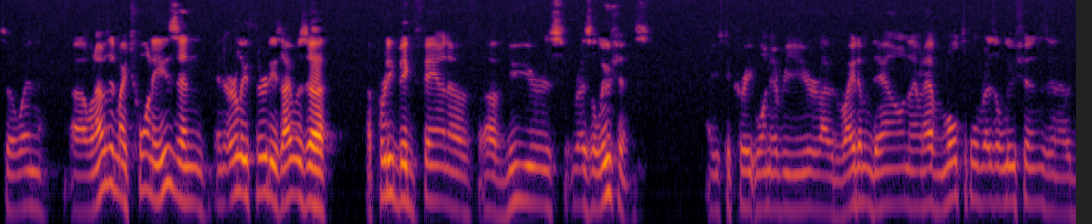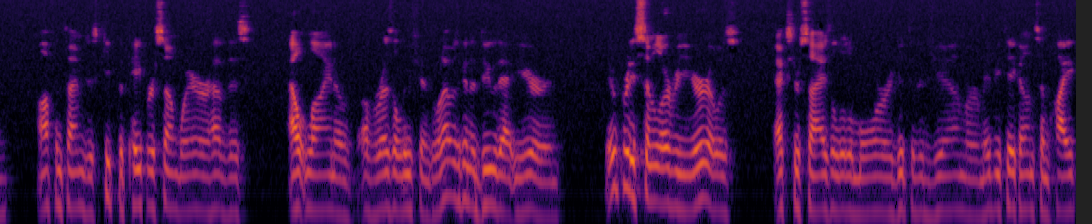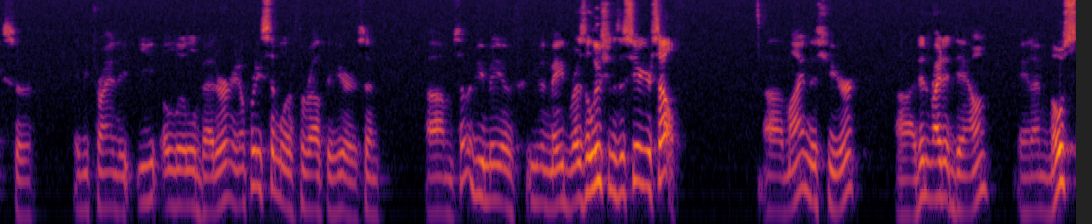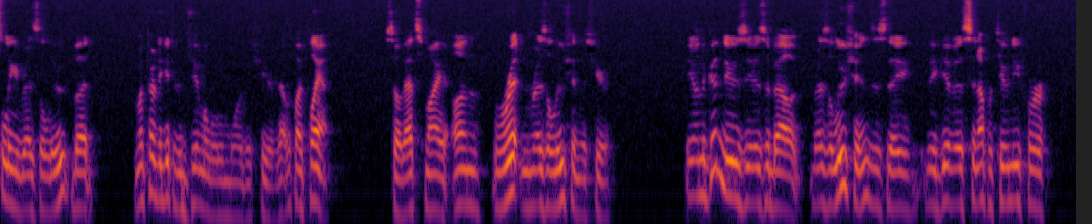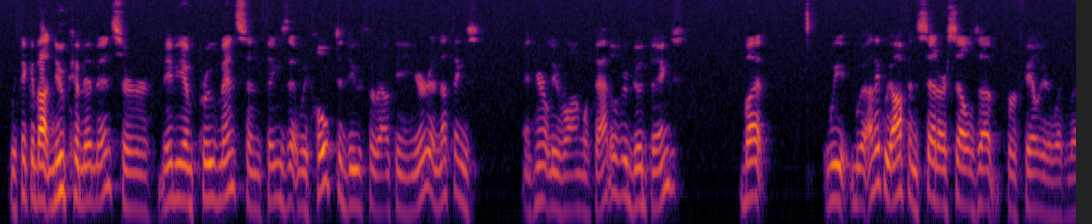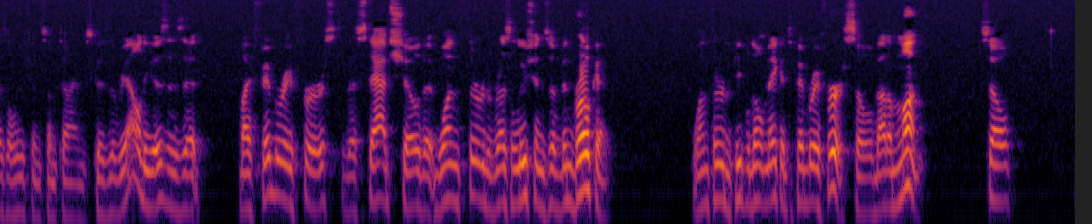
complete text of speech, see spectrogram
So when uh, when I was in my 20s and, and early 30s, I was a, a pretty big fan of, of New Year's resolutions. I used to create one every year. I would write them down. I would have multiple resolutions, and I would oftentimes just keep the paper somewhere or have this outline of, of resolutions, what I was going to do that year. And they were pretty similar every year. It was exercise a little more, or get to the gym, or maybe take on some hikes, or maybe trying to eat a little better. You know, pretty similar throughout the years. And um, some of you may have even made resolutions this year yourself. Uh, mine this year, uh, I didn't write it down, and I'm mostly resolute, but I'm going to try to get to the gym a little more this year. That was my plan. So that's my unwritten resolution this year. You know, and the good news is about resolutions is they, they give us an opportunity for, we think about new commitments or maybe improvements and things that we hope to do throughout the year, and nothing's inherently wrong with that. Those are good things. But we, I think we often set ourselves up for failure with resolutions sometimes because the reality is, is that by February 1st, the stats show that one third of resolutions have been broken. One third of people don't make it to February 1st, so about a month. So,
